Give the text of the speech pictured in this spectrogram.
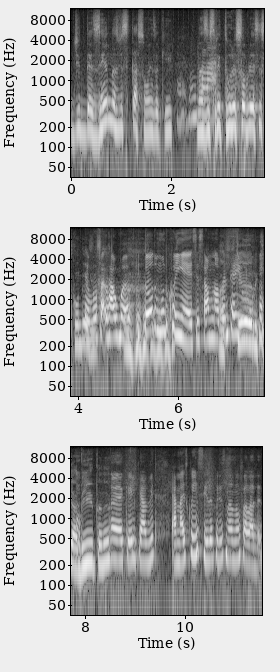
de dezenas de citações aqui é, nas falar. escrituras sobre esse esconderijo. Eu vou falar uma que todo mundo conhece, Salmo 91. Aquele que habita, né? É, aquele que habita. É a mais conhecida, por isso nós vamos falar. De...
